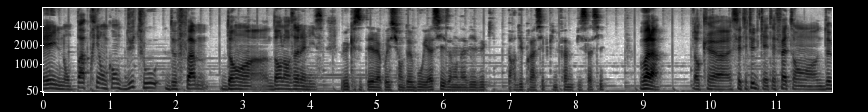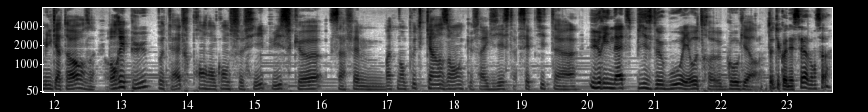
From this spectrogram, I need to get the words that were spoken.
et ils n'ont pas pris en compte du tout de femmes dans, dans leurs analyses. Vu que c'était la position debout et assise, à mon avis, vu qu'il part du principe qu'une femme pisse assis. Voilà. Donc euh, cette étude qui a été faite en 2014 aurait pu peut-être prendre en compte ceci puisque ça fait maintenant plus de 15 ans que ça existe, ces petites euh, urinettes, pisse debout et autres euh, go girls. Toi, tu connaissais avant ça?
